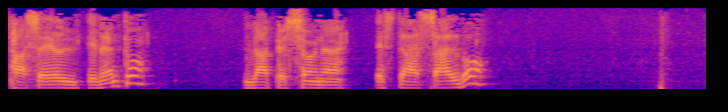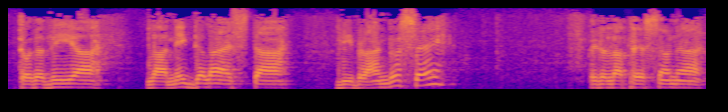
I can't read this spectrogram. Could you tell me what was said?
Pasa el evento, la persona está a salvo, todavía la amígdala está vibrándose, pero la persona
